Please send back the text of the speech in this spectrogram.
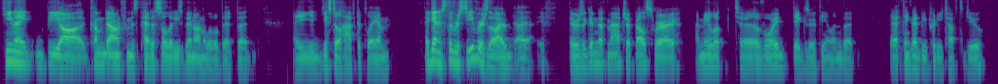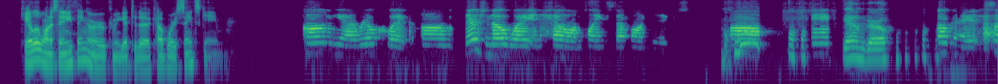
he might be uh, come down from his pedestal that he's been on a little bit, but uh, you, you still have to play him. Again, it's the receivers though. I, I if there was a good enough matchup elsewhere, I, I may look to avoid Diggs or Thielen, but I think that'd be pretty tough to do. Kayla, want to say anything, or can we get to the Cowboys Saints game? Um, yeah, real quick. Um, there's no way in hell I'm playing Stefon Diggs. Um, and- Get him, girl. Okay, so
